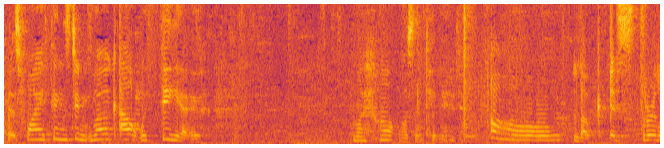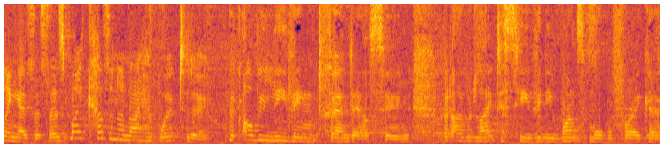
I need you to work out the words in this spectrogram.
That's why things didn't work out with Theo. My heart wasn't in it. Oh, look, as thrilling as this is, my cousin and I have work to do. Look, I'll be leaving Ferndale soon, but I would like to see Vinny once more before I go.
